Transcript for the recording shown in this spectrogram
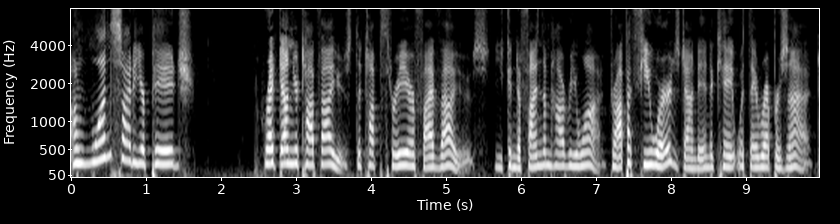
On one side of your page, Write down your top values, the top three or five values. You can define them however you want. Drop a few words down to indicate what they represent.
